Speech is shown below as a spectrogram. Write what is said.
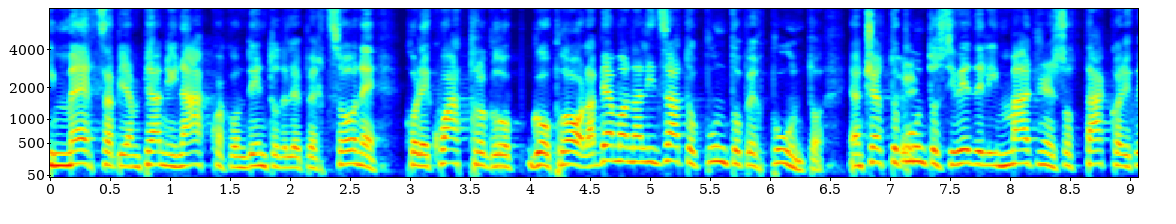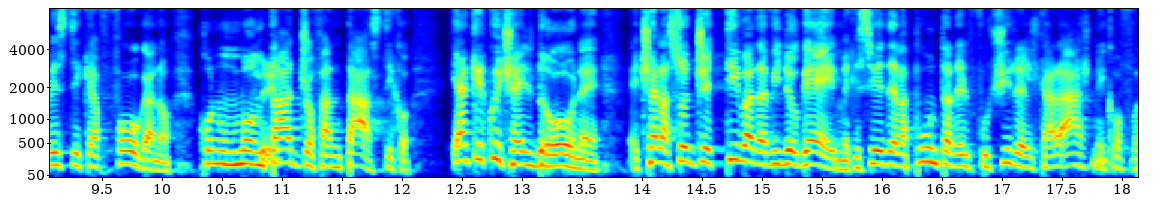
immersa pian piano in acqua con dentro delle persone con le quattro GoPro, l'abbiamo analizzato punto per punto e a un certo sì. punto si vede l'immagine sott'acqua di questi che affogano con un montaggio sì. fantastico. E anche qui c'è il drone, e c'è la soggettiva da videogame che si vede la punta del fucile del Kalashnikov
